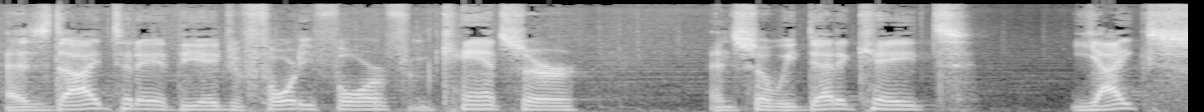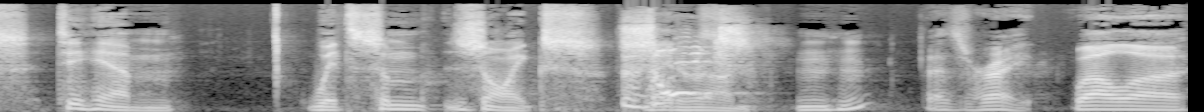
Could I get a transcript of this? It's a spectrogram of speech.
has died today at the age of 44 from cancer, and so we dedicate Yikes to him with some Zoinks. later on. Mm-hmm. That's right. Well, uh,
